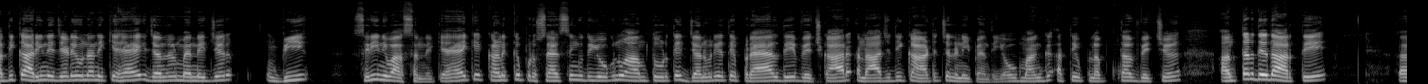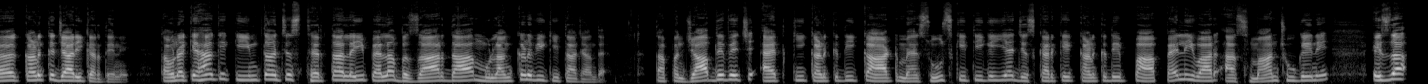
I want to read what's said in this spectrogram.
ਅਧਿਕਾਰੀ ਨੇ ਜਿਹੜੇ ਉਹਨਾਂ ਨੇ ਕਿਹਾ ਹੈ ਕਿ ਜਨਰਲ ਮੈਨੇਜਰ ਬੀ ਸ੍ਰੀਨਿਵਾਸਨ ਨੇ ਕਿਹਾ ਹੈ ਕਿ ਕਣਕ ਪ੍ਰੋਸੈਸਿੰਗ ਉਦਯੋਗ ਨੂੰ ਆਮ ਤੌਰ ਤੇ ਜਨਵਰੀ ਅਤੇ ਅਪ੍ਰੈਲ ਦੇ ਵਿਚਕਾਰ ਅਨਾਜ ਦੀ ਘਾਟ ਝੱਲਣੀ ਪੈਂਦੀ ਹੈ। ਉਹ ਮੰਗ ਅਤੇ ਉਪਲਬਧਤਾ ਵਿੱਚ ਅੰਤਰ ਦੇ ਆਧਾਰ ਤੇ ਕਣਕ ਜਾਰੀ ਕਰਦੇ ਨੇ। ਤਾਂ ਉਹਨਾਂ ਕਿਹਾ ਕਿ ਕੀਮਤਾਂ 'ਚ ਸਥਿਰਤਾ ਲਈ ਪਹਿਲਾਂ ਬਾਜ਼ਾਰ ਦਾ ਮੁਲਾਂਕਣ ਵੀ ਕੀਤਾ ਜਾਂਦਾ ਹੈ। ਤਾਂ ਪੰਜਾਬ ਦੇ ਵਿੱਚ ਐਤਕੀ ਕਣਕ ਦੀ ਘਾਟ ਮਹਿਸੂਸ ਕੀਤੀ ਗਈ ਹੈ, ਜਿਸ ਕਰਕੇ ਕਣਕ ਦੇ ਭਾਅ ਪਹਿਲੀ ਵਾਰ ਆਸਮਾਨ ਛੂ ਗਏ ਨੇ। ਇਸ ਦਾ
